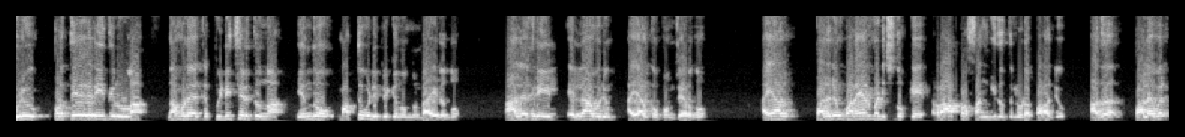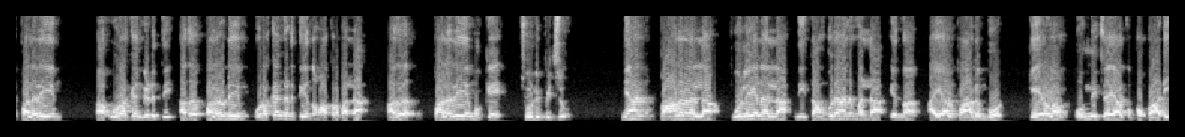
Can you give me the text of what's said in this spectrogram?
ഒരു പ്രത്യേക രീതിയിലുള്ള നമ്മുടെയൊക്കെ പിടിച്ചിരുത്തുന്ന എന്തോ മത്തു പിടിപ്പിക്കുന്നുണ്ടായിരുന്നു. ആ ലഹരിയിൽ എല്ലാവരും അയാൾക്കൊപ്പം ചേർന്നു. അയാൾ പലരും പറയാൻ മടിച്ചതൊക്കെ റാപ്പർ സംഗീതത്തിലൂടെ പറഞ്ഞു. അത് പല പലരെയും ഉറക്കം കെടുത്തി. അത് പലരുടെയും ഉറക്കം കെടുത്തി എന്ന് മാത്രമല്ല അത് പലരെയും ഒക്കെ ചൊടിപ്പിച്ചു. ഞാൻ പാണനല്ല പുലയനല്ല നീ തമ്പുരാനുമല്ല എന്ന് അയാൾ പാടുമ്പോൾ കേരളം ഒന്നിച്ച് അയാൾക്കൊപ്പം പാടി.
